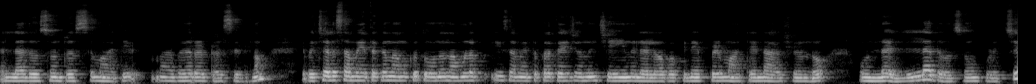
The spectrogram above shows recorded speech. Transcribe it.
എല്ലാ ദിവസവും ഡ്രസ്സ് മാറ്റി വേറെ ഡ്രസ്സ് ഇടണം. ഇപ്പോൾ ചില സമയത്തൊക്കെ നമുക്ക് തോന്നും നമ്മൾ ഈ സമയത്ത് പ്രത്യേകിച്ച് ഒന്നും ചെയ്യുന്നില്ലല്ലോ. അപ്പോൾ പിന്നെ എപ്പോഴും മാറ്റേണ്ട ആവശ്യമുണ്ടോ? ഉണ്ട് എല്ലാ ദിവസവും കുളിച്ച്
